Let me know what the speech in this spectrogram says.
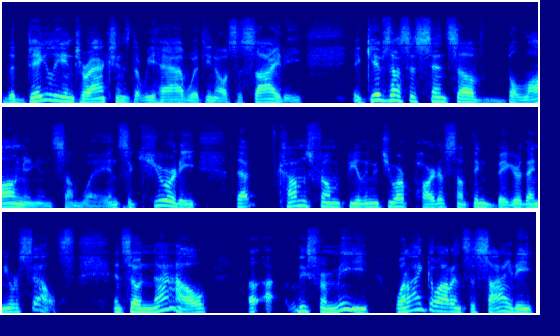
the daily interactions that we have with, you know, society, it gives us a sense of belonging in some way and security that comes from feeling that you are part of something bigger than yourself. And so now, uh, uh at least for me, when I go out in society,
